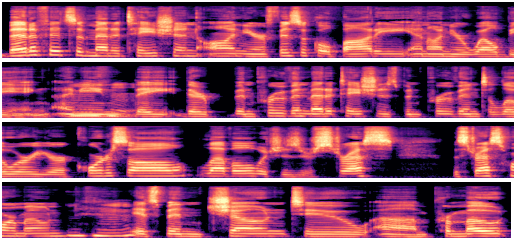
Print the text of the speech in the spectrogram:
Benefits of meditation on your physical body and on your well-being. I mean, Mhm. they they've been proven meditation has been proven to lower your cortisol level, which is your stress, the stress hormone. Mm-hmm. It's been shown to um, promote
